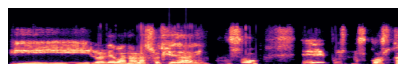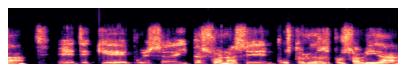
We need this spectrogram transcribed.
y lo elevan a la sociedad, incluso pues nos consta de que pues hay personas en puestos de responsabilidad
